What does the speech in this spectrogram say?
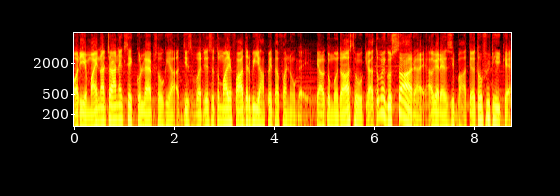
और ये माइन अचानक से कोलैप्स हो गया, जिस वजह से तुम्हारे फादर भी यहाँ पे दफन हो गए। क्या तुम उदास हो क्या तुम्हें गुस्सा आ रहा है। अगर ऐसी बात है तो फिर ठीक है।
